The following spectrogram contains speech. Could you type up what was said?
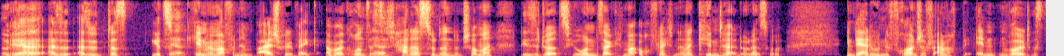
Okay. Ja, also, also das, jetzt Ja. gehen wir mal von dem Beispiel weg. Aber grundsätzlich hattest du dann, dann schon mal die Situation, sag ich mal, auch vielleicht in deiner Kindheit oder so, in der du eine Freundschaft einfach beenden wolltest.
